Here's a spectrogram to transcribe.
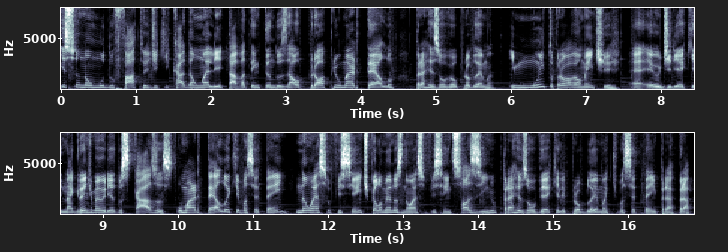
isso não muda o fato de que cada um ali estava tentando usar o próprio martelo para resolver o problema. E muito provavelmente, é, eu diria que na grande maioria dos casos, o martelo que você tem não é suficiente, pelo menos não é suficiente sozinho para resolver aquele problema que você tem, para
